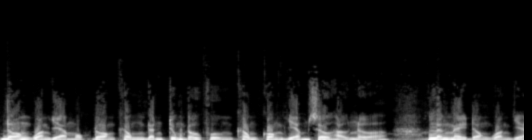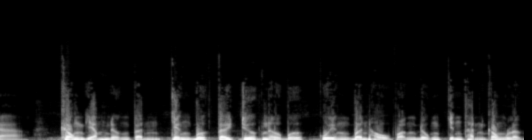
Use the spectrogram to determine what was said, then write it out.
Đoàn hoàng gia một đoàn không đánh trúng đối phương Không còn dám sơ hở nữa. Lần này đoàn hoàng gia không dám nương tình chân bước tới trước nửa bước quyền bên hữu vẫn đúng chính thành công lực.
